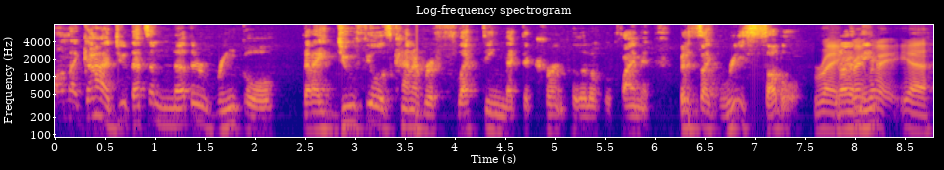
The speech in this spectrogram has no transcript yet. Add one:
oh my god dude that's another wrinkle that i do feel is kind of reflecting like the current political climate but it's like really subtle Right. You know what I right. mean? Right. Yeah.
